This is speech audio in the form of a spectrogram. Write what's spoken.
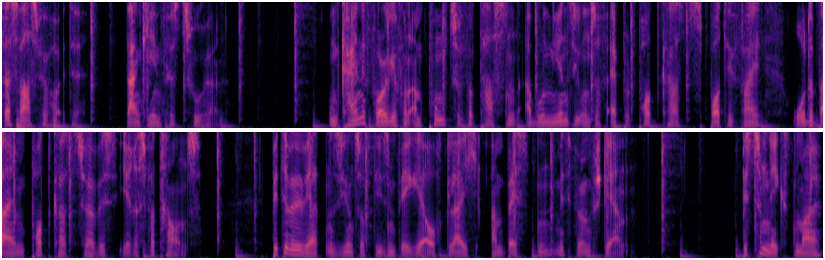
Das war's für heute. Danke Ihnen fürs Zuhören. Um keine Folge von Am Punkt zu verpassen, abonnieren Sie uns auf Apple Podcasts, Spotify oder bei einem Podcast-Service Ihres Vertrauens. Bitte bewerten Sie uns auf diesem Wege auch gleich am besten mit 5 Sternen. Bis zum nächsten Mal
